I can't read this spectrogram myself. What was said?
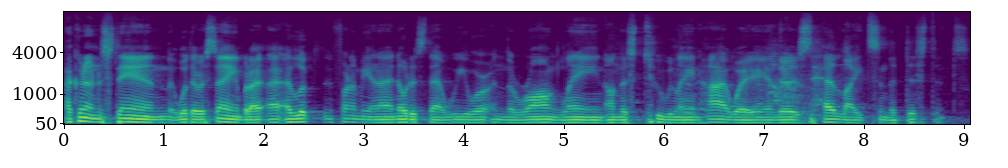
I couldn't understand what they were saying, but I, I looked in front of me and I noticed that we were in the wrong lane on this two lane highway, and there's headlights in the distance.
